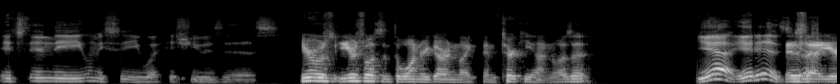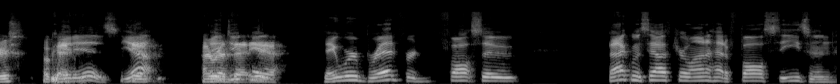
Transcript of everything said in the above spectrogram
It's in the. Let me see what issue is this. Yours yours wasn't the one regarding like them turkey hunting, was it? Yeah, it is. Is yeah. that yours? Okay, it is. Yeah, yeah. I they read that. They, yeah, they were bred for fall. So back when South Carolina had a fall season,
